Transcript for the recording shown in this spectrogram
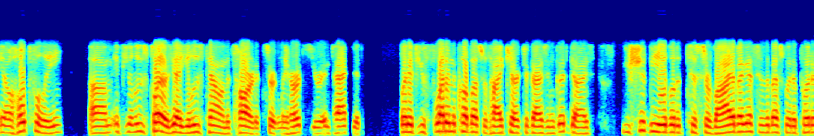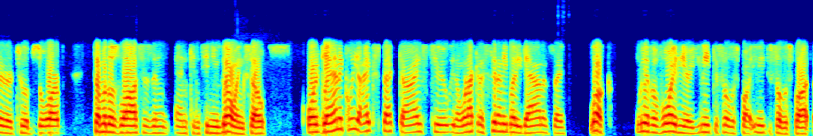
you know, hopefully, um, if you lose players, yeah, you lose talent. It's hard. It certainly hurts. You're impacted. But if you flood in the clubhouse with high character guys and good guys, you should be able to, to survive, I guess is the best way to put it, or to absorb some of those losses and, and continue going. So organically, I expect guys to, you know, we're not going to sit anybody down and say, look, we have a void here. You need to fill the spot. You need to fill the spot.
